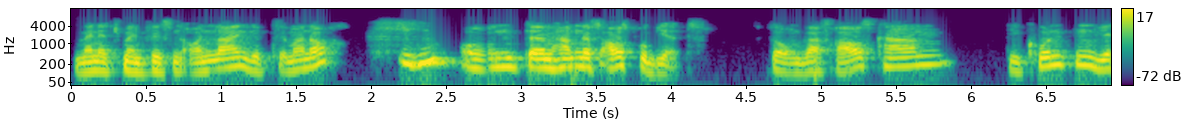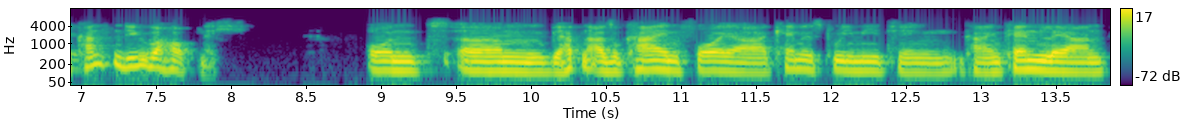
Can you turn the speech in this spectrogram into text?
Managementwissen Online gibt es immer noch. Mhm. Und ähm, haben das ausprobiert. So, und was rauskam, die Kunden, wir kannten die überhaupt nicht. Und ähm, wir hatten also kein vorher Chemistry-Meeting, kein Kennenlernen,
